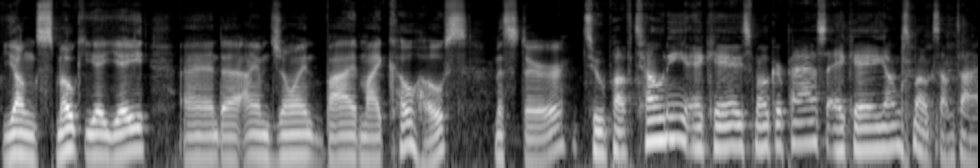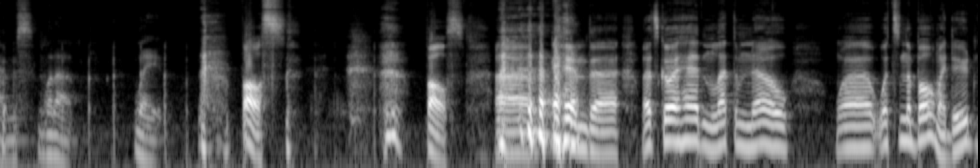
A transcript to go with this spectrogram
Young Smoke. Yay yay! And uh, I am joined by my co-host, Mister. Two Puff Tony, aka Smoker Pass, aka Young Smoke. Sometimes. what up? Wait. False. False. Uh, and uh, let's go ahead and let them know uh, what's in the bowl, my dude.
